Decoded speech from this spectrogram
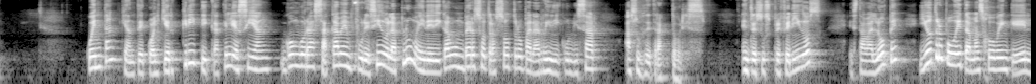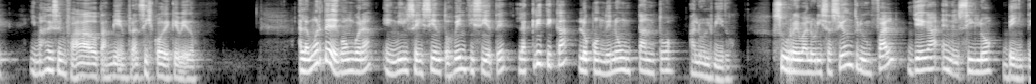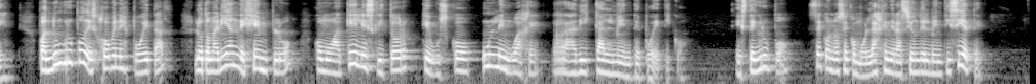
Cuentan que ante cualquier crítica que le hacían, Góngora sacaba enfurecido la pluma y dedicaba un verso tras otro para ridiculizar a sus detractores. Entre sus preferidos estaba Lope y otro poeta más joven que él y más desenfadado también, Francisco de Quevedo. A la muerte de Góngora, en 1627, la crítica lo condenó un tanto al olvido. Su revalorización triunfal llega en el siglo XX cuando un grupo de jóvenes poetas lo tomarían de ejemplo como aquel escritor que buscó un lenguaje radicalmente poético. Este grupo se conoce como la generación del 27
